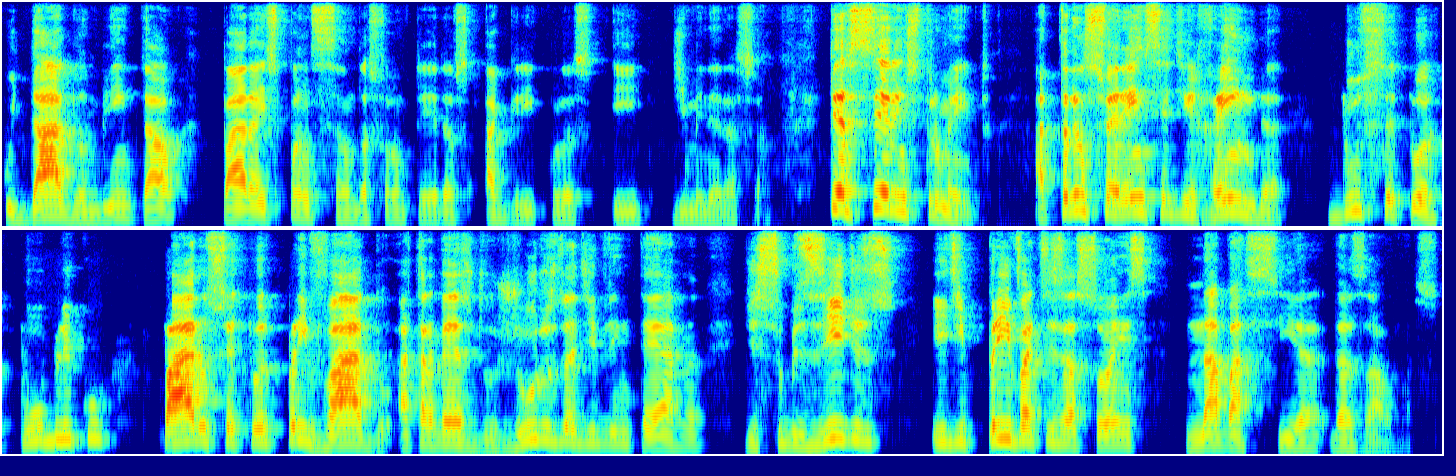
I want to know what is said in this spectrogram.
cuidado ambiental para a expansão das fronteiras agrícolas e de mineração. Terceiro instrumento, a transferência de renda do setor público para o setor privado, através dos juros da dívida interna, de subsídios e de privatizações na bacia das almas.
